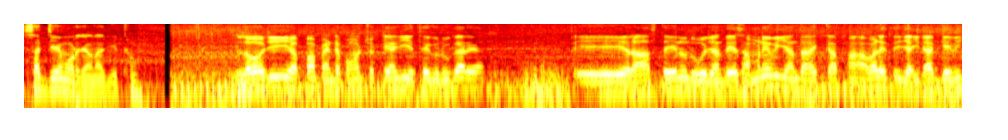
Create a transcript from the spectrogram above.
ਸੱਜੇ ਮੁੜ ਜਾਣਾ ਜੀ ਇੱਥੋਂ। ਲੋ ਜੀ, ਆਪਾਂ ਪਿੰਡ ਪਹੁੰਚ ਚੁੱਕੇ ਹਾਂ ਜੀ, ਇੱਥੇ ਗੁਰੂ ਘਰ ਆ। ਤੇ ਰਾਸਤੇ ਇਹਨੂੰ ਦੋ ਜਾਂਦੇ, ਸਾਹਮਣੇ ਵੀ ਜਾਂਦਾ, ਇੱਕ ਆਪਾਂ ਆਹ ਵਾਲੇ ਤੇ ਜਾਈਦਾ ਅੱਗੇ ਵੀ।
